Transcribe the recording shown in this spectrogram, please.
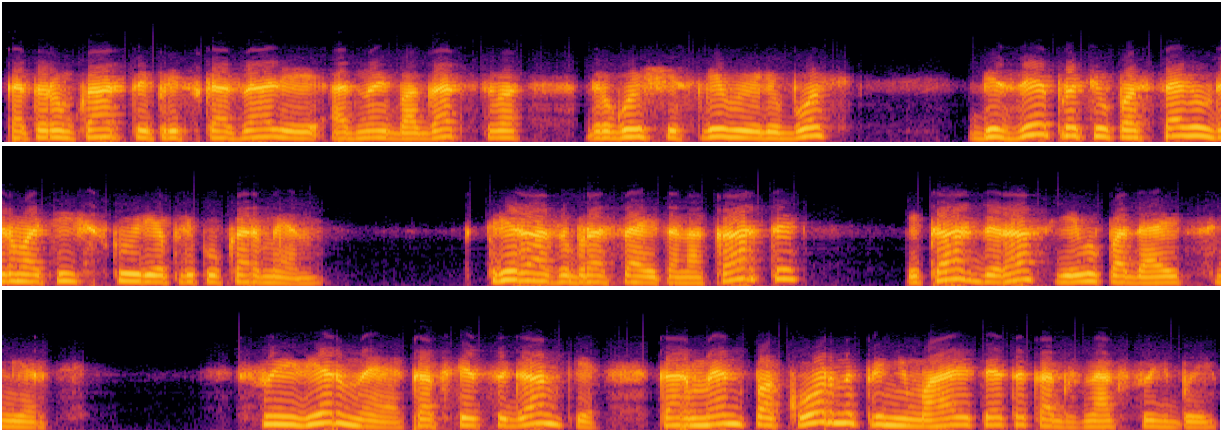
которым карты предсказали одной богатство, другой счастливую любовь, Безе противопоставил драматическую реплику Кармен. Три раза бросает она карты, и каждый раз ей выпадает смерть. Суеверная, как все цыганки, Кармен покорно принимает это как знак судьбы.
